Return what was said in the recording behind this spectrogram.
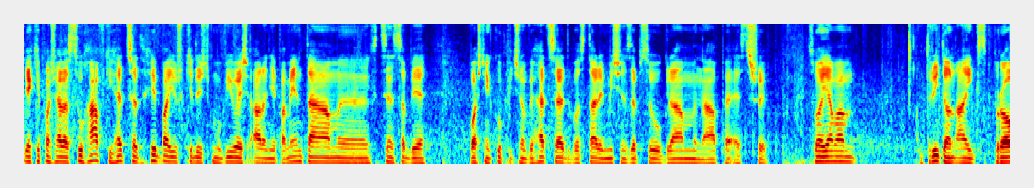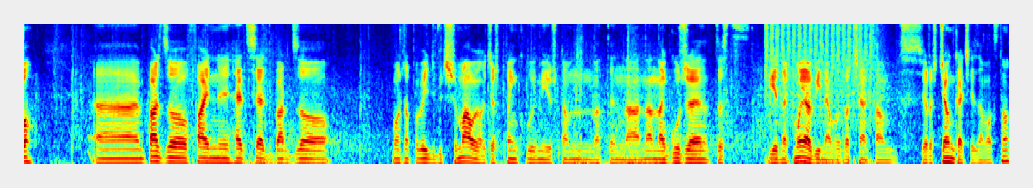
Jakie posiadasz słuchawki, headset? Chyba już kiedyś mówiłeś, ale nie pamiętam. E, Chcę sobie właśnie kupić nowy headset, bo stary mi się zepsuł, gram na PS3. Słuchaj, ja mam Triton AX Pro. E, bardzo fajny headset, bardzo można powiedzieć wytrzymały, chociaż pękły mi już tam na, ten, na, na, na górze. To jest jednak moja wina, bo zacząłem tam rozciągać je za mocno.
